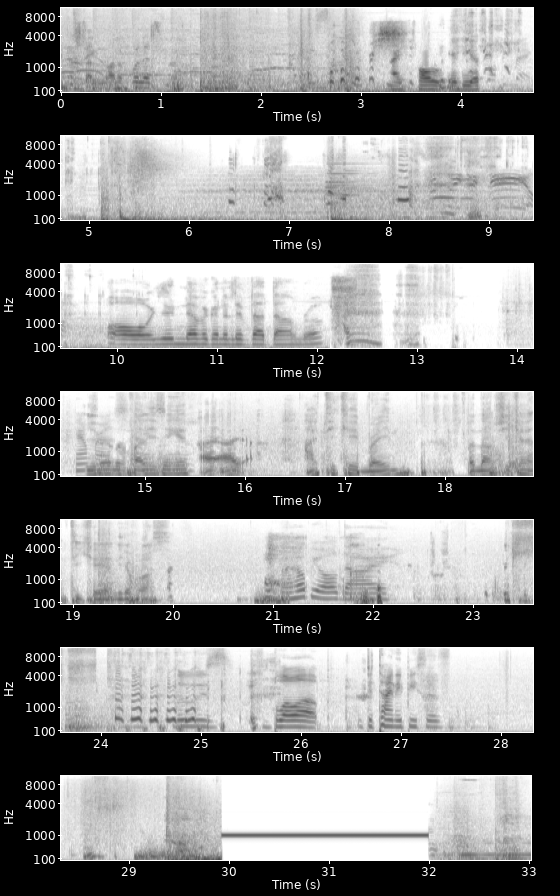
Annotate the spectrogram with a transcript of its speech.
That's a lot of bullets. My shit. whole idiot. oh, you're never gonna live that down, bro. You know the funny thing is, I I I TK Brain, but now she can't TK any of us. I hope you all die. Lose. Blow up. To tiny pieces.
